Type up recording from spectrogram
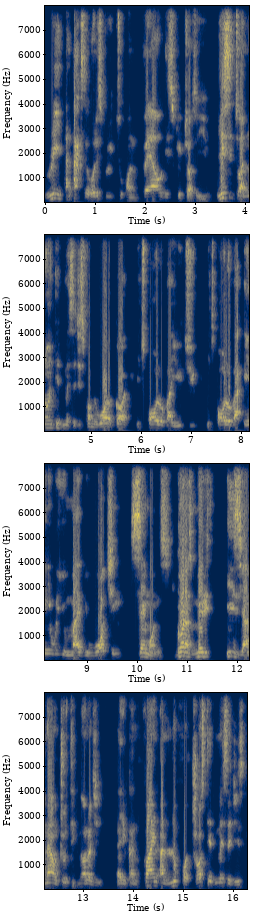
read, and ask the Holy Spirit to unveil this scripture to you. Listen to anointed messages from the Word of God. It's all over YouTube. It's all over anywhere you might be watching sermons. God has made it easier now through technology that you can find and look for trusted messages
